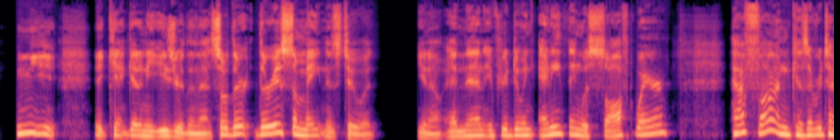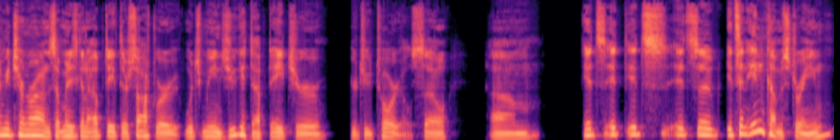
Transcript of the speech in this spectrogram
it can't get any easier than that. So there there is some maintenance to it you know. And then if you're doing anything with software have fun because every time you turn around somebody's going to update their software which means you get to update your your tutorials. So um it's it, it's it's a it's an income stream.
